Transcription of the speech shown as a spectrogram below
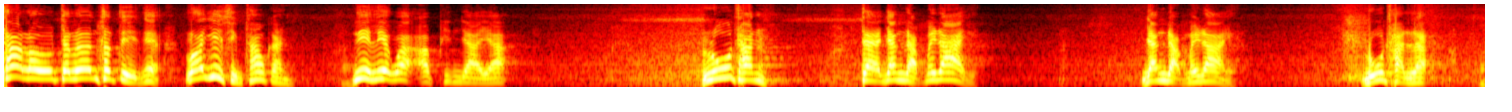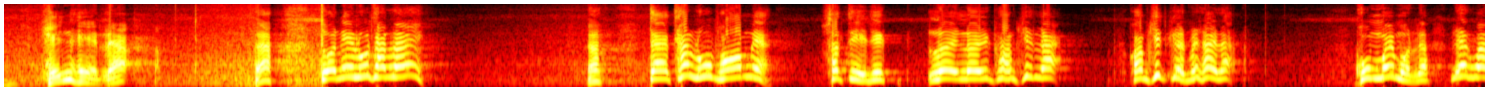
ถ้าเราเจริญสติเนี่ยร้อยยี่สิบเท่ากัน นี่เรียกว่าอภิญญายะ รู้ทัน แต่ยังดับไม่ได้ ยังดับไม่ได้ รู้ทันแล้ว เห็นเหตุแล้ว นะตัวนี้รู้ทันเลยนะแต่ถ้ารู้พร้อมเนี่ย สติเลยเลยความคิดแล้วความคิดเกิดไม่ได้แล้วคุมไม่หมดแล้ว เรียกว่า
